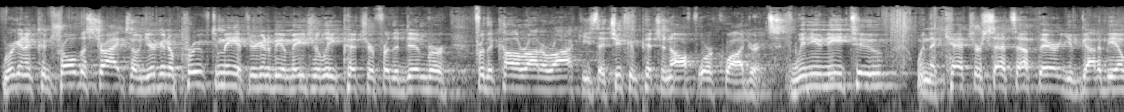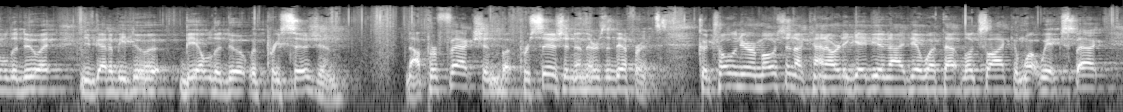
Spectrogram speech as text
We're going to control the strike zone. You're going to prove to me if you're going to be a major league pitcher for the Denver, for the Colorado Rockies, that you can pitch in all four quadrants. When you need to, when the catcher sets up there, you've got to be able to do it. You've got to be, do it, be able to do it with precision. Not perfection, but precision, and there's a difference. Controlling your emotion, I kind of already gave you an idea what that looks like and what we expect.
